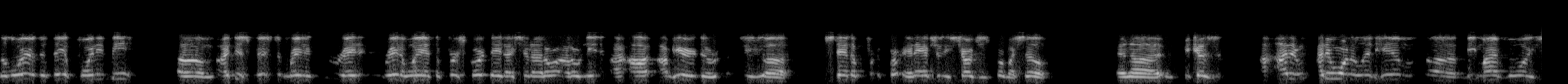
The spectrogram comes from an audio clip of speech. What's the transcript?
the lawyer that they appointed me. Um, I dismissed him right, right, right away at the first court date. I said, I don't, I don't need, I, I, I'm here to, to uh, stand up for, for, and answer these charges for myself. And uh, because I, I didn't, I didn't want to let him uh, be my voice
